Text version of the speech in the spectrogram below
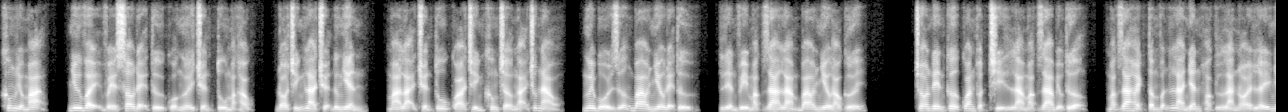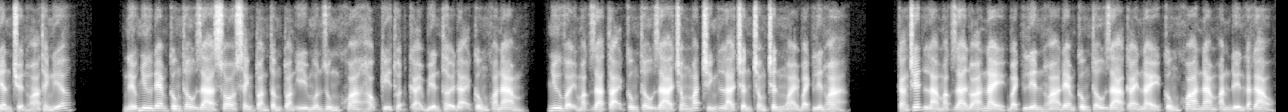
Không liều mạng như vậy về sau đệ tử của ngươi chuyển tu mặc học, đó chính là chuyện đương nhiên, mà lại chuyển tu quá trình không trở ngại chút nào, ngươi bồi dưỡng bao nhiêu đệ tử, liền vì mặc ra làm bao nhiêu áo cưới. Cho nên cơ quan thuật chỉ là mặc ra biểu tượng, mặc ra hạch tâm vẫn là nhân hoặc là nói lấy nhân chuyển hóa thành nghĩa. Nếu như đem công thâu ra so sánh toàn tâm toàn ý muốn dùng khoa học kỹ thuật cải biến thời đại công khoa nam, như vậy mặc ra tại công thâu ra trong mắt chính là chân trong chân ngoài bạch liên hoa. Càng chết là mặc ra đoá này bạch liên hoa đem công thâu ra cái này công khoa nam ăn đến gắt gao.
